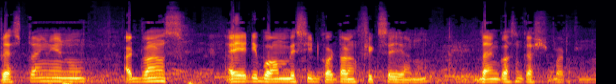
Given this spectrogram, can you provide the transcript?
ప్రస్తుతం నేను అడ్వాన్స్ ఐఐటి బాంబే సీట్ కొట్టడానికి ఫిక్స్ అయ్యాను. దానికోసం కష్టపడుతున్నాను.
